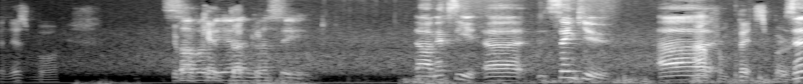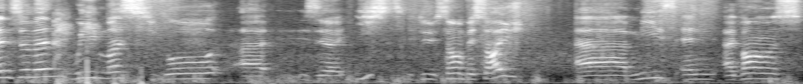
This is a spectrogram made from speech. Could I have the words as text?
in this boy. Ça from va bien, Kentucky. merci. Ah, merci. Uh, thank you. I'm Uh, from Pittsburgh. gentlemen, we must go uh, the east to Saint Visage. Uh, mise en avance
